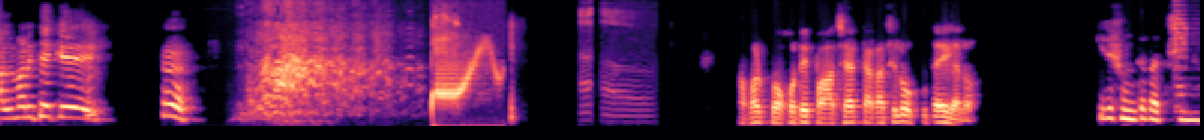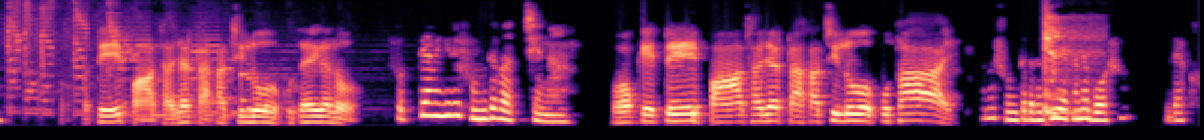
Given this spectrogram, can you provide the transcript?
আলমারি থেকে। হ্যাঁ। আমার পকেটে পাঁচ হাজার টাকা ছিল কোথায় গেল? কিছু শুনতে পাচ্ছি না। পকেটে পাঁচ হাজার টাকা ছিল কোথায় গেল? সত্যি আমি কিছু শুনতে পাচ্ছি না। পকেটে পাঁচ হাজার টাকা ছিল কোথায়? আমি শুনতে পাচ্ছি তুমি এখানে বসো দেখো।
